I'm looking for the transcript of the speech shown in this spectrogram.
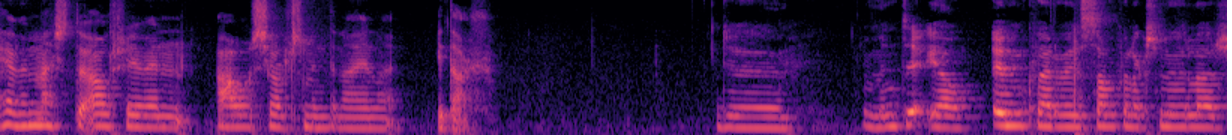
hefur mestu áhrifin á sjálfsmyndina þína í dag? Ég myndi, já, umhverfið, samfélagsmiðlar,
